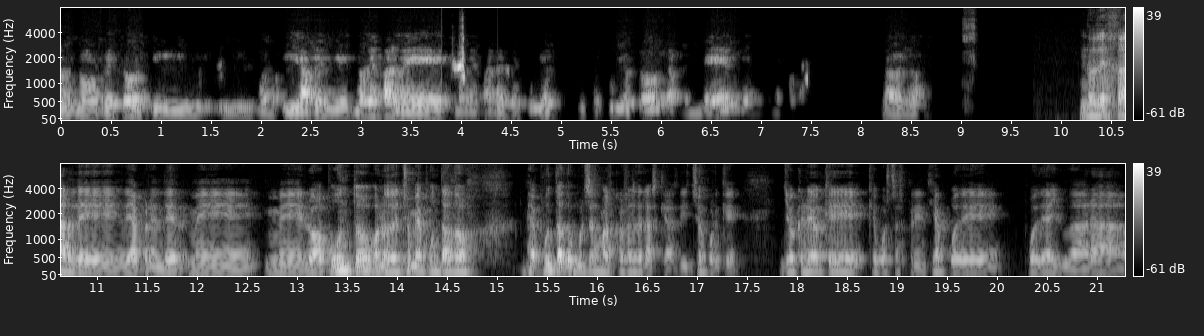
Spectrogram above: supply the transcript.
los nuevos retos y, bueno, ir aprendiendo, no dejar de, no dejar de ser curioso, de ser curioso, de aprender, de mejorar, la verdad. No dejar de, de aprender, me, me, lo apunto, bueno, de hecho me he apuntado, me he apuntado muchas más cosas de las que has dicho porque yo creo que, que vuestra experiencia puede, puede ayudar a,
